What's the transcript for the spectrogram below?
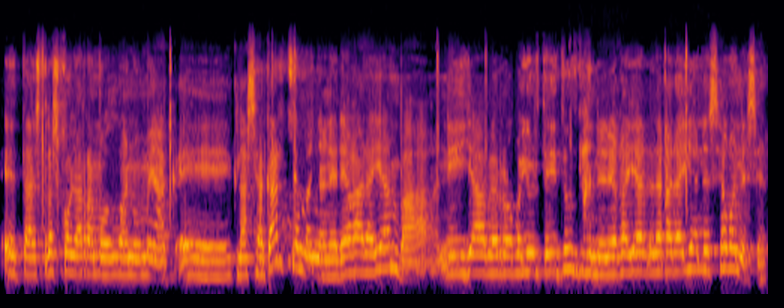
eta estraskolarra moduan umeak e, klaseak hartzen, baina nire garaian, ba, ni ja berrogei urte ditut, ba, nire garaian ez egon ezer.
